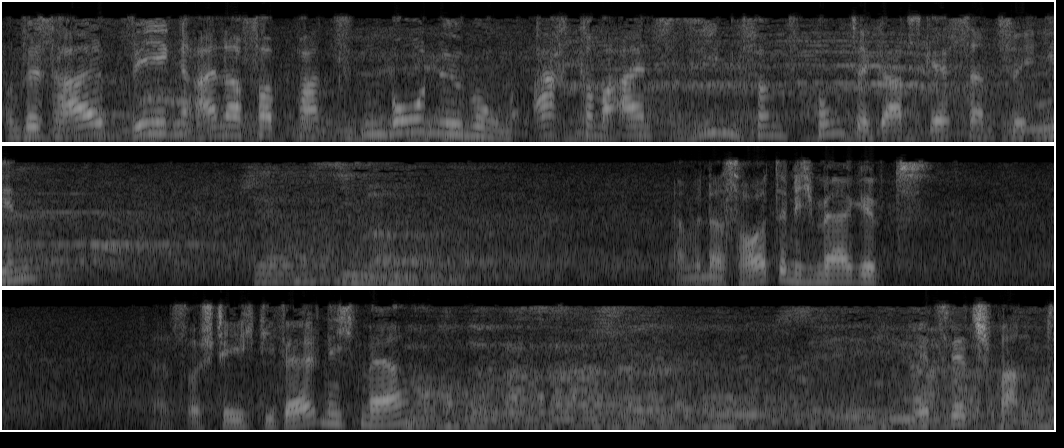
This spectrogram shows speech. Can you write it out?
Und weshalb? Wegen einer verpatzten Bodenübung. 8,175 Punkte gab es gestern für ihn. Ja, wenn das heute nicht mehr gibt, dann verstehe ich die Welt nicht mehr. Jetzt wird es spannend.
